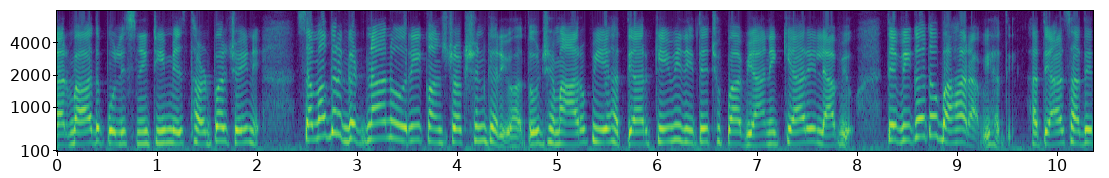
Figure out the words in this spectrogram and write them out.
ત્યારબાદ પોલીસની ટીમે સ્થળ પર જઈને સમગ્ર ઘટનાનું રિકન્સ્ટ્રક્શન કર્યું હતું, જેમાં આરોપીએ હથિયાર કેવી રીતે છુપાવ્યા અને ક્યારે લાવ્યો તે વિગતો બહાર આવી હતી. હથિયાર સાથે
